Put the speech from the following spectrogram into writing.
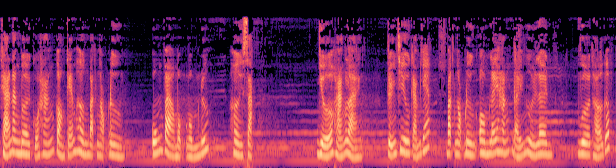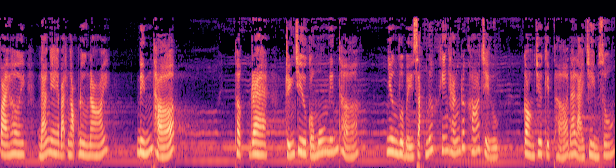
Khả năng bơi của hắn còn kém hơn Bạch Ngọc Đường. Uống vào một ngụm nước, hơi sặc. Giữa hoảng loạn, Triển chiêu cảm giác Bạch Ngọc Đường ôm lấy hắn đẩy người lên. Vừa thở gấp vài hơi, đã nghe Bạch Ngọc Đường nói. Nín thở. Thật ra, Triển chiêu cũng muốn nín thở, Nhưng vừa bị sặc nước khiến hắn rất khó chịu, Còn chưa kịp thở đã lại chìm xuống.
